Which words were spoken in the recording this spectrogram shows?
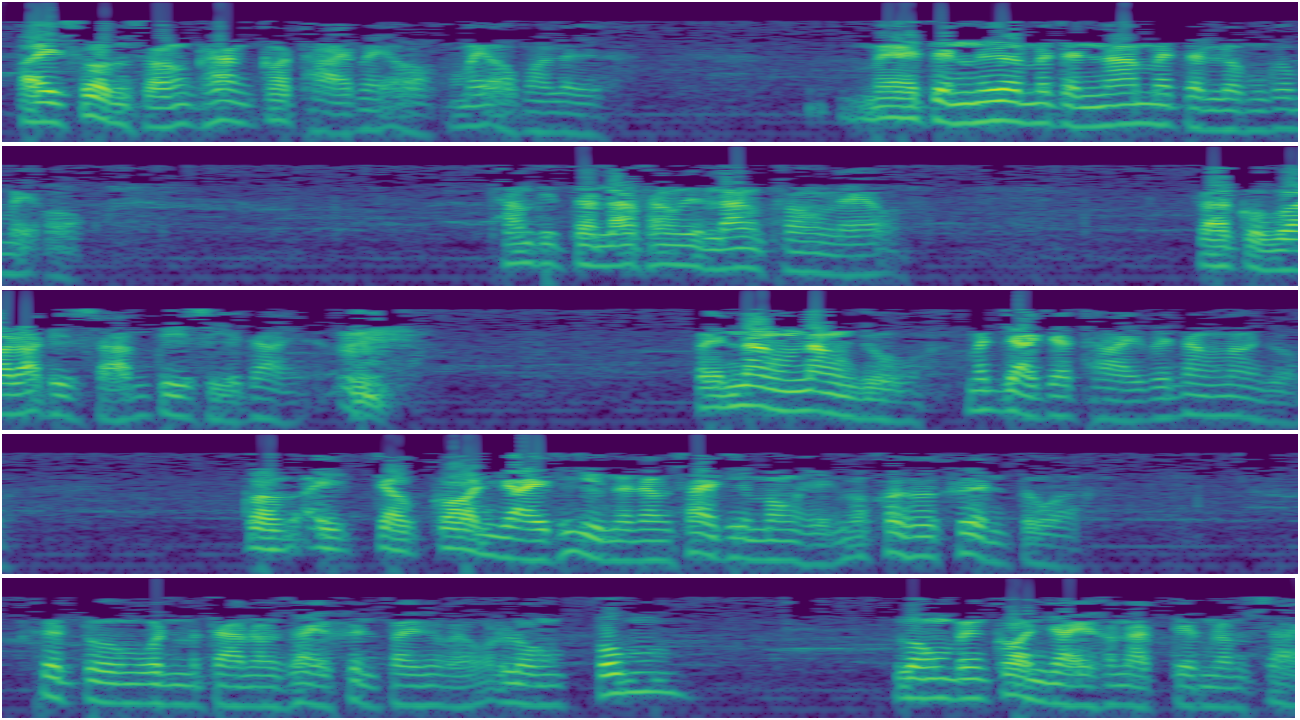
ไปส้วมสองครั้งก็ถ่ายไม่ออกไม่ออกมาเลย แม้แต่เนื้อแม้แต่น้ำแม้แต่ลมก็ไม่ออก ทั้งที่ตะล้างทั้งที่ล้างทองแล้วปรากฏวาระที่สามตีสี่ได้ ไปนั่งนั่งอยู่ มันอยากจะถ่ายไปนั่งนั่งอยู่ ก็ไอ้เจ้าก้อนใหญ่ที่อยู่ในลำไส้ที่มองเห็นมันค่อยๆเคลื่อนตัว เคลื่อนตัววนมาตามลำไส้ขึ้นไปขึ้นไปลงปุ้ม ลงเป็นก้อนใหญ่ขนาดเต็มลำไส้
